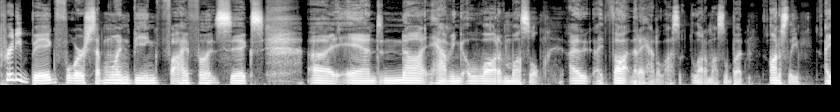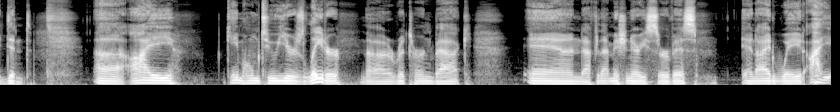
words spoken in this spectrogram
Pretty big for someone being five foot six uh, and not having a lot of muscle. I, I thought that I had a lot, a lot of muscle, but honestly, I didn't. Uh, I came home two years later, uh, returned back and after that missionary service and I'd weighed I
